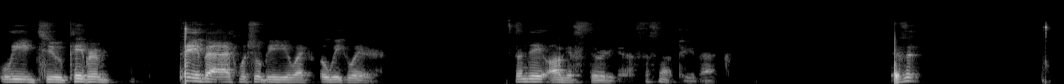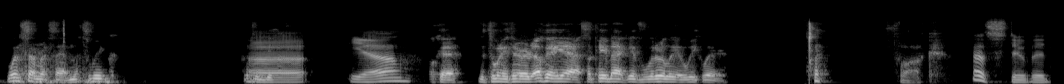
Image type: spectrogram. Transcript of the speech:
lead to paper payback, which will be like a week later. Sunday, August 30th. That's not payback. Is it? When's SummerSlam? This week? Uh yeah. okay, the 23rd. Okay, yeah. So payback is literally a week later. Fuck. That's stupid.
